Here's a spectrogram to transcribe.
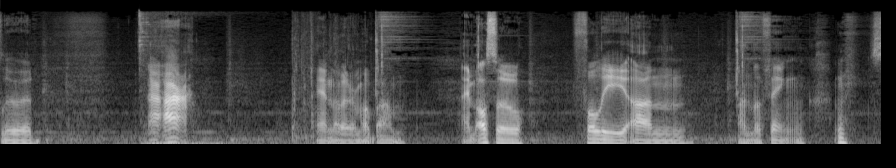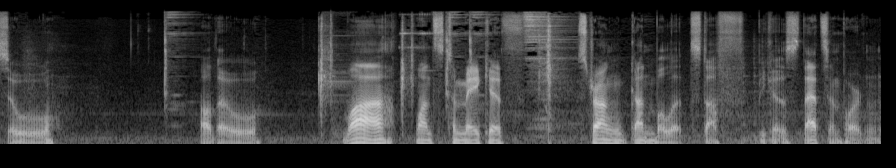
Fluid. Aha! And another remote bomb. I'm also fully on on the thing. Mm, so although Moi wants to make it strong gun bullet stuff because that's important.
